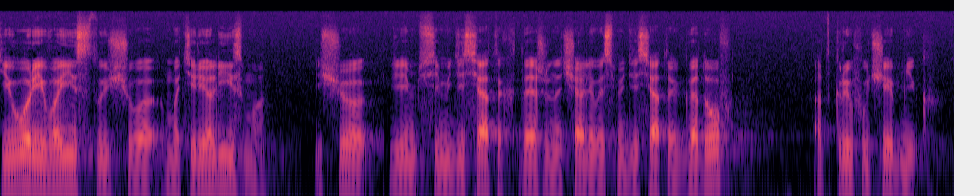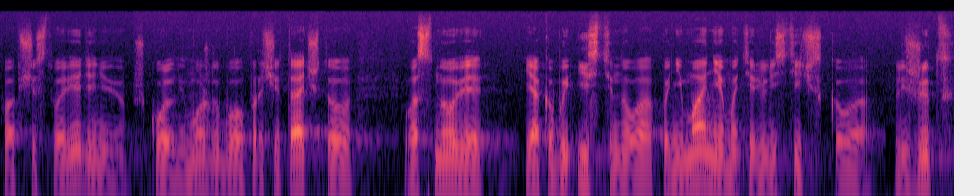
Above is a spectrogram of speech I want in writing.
теории воинствующего материализма. Еще где-нибудь в 70-х, даже в начале 80-х годов, открыв учебник по обществоведению школьный, можно было прочитать, что в основе якобы истинного понимания материалистического лежит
